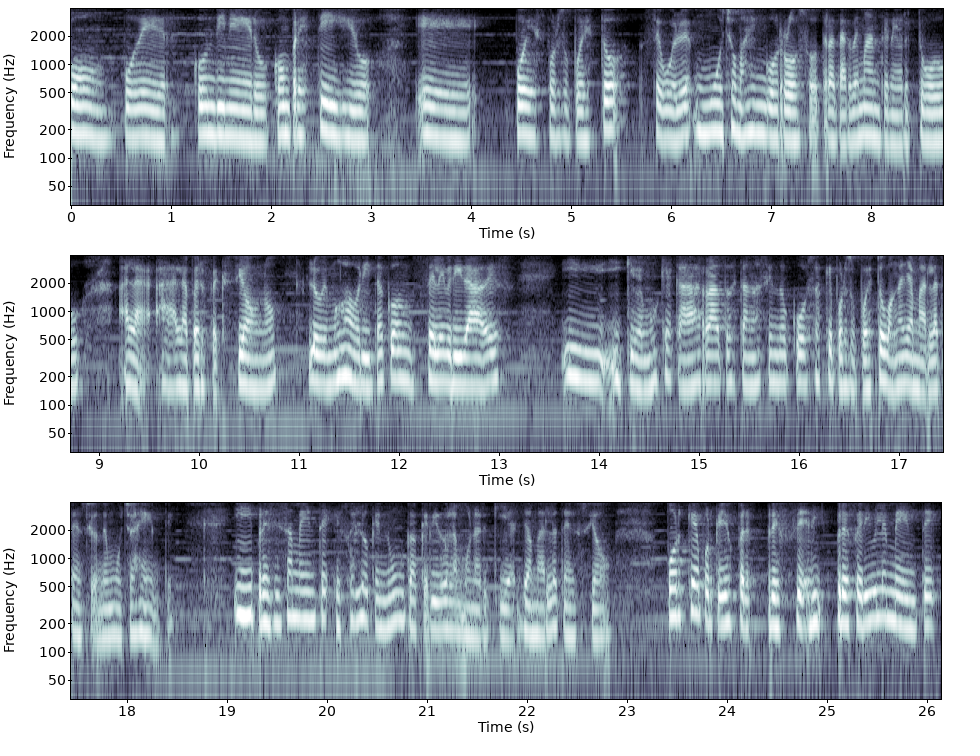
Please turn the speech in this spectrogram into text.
con poder, con dinero, con prestigio, eh, pues por supuesto se vuelve mucho más engorroso tratar de mantener todo a la, perfección, ¿no? Lo vemos ahorita con celebridades y, y, que vemos que a cada rato están haciendo cosas que por supuesto van a llamar la atención de mucha gente. Y precisamente eso es lo que nunca ha querido la monarquía, llamar la atención. ¿Por qué? Porque ellos preferiblemente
